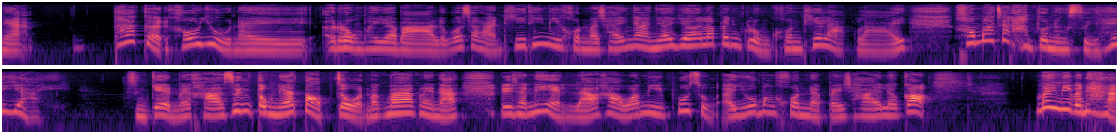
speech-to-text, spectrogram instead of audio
เนี่ยถ้าเกิดเขาอยู่ในโรงพยาบาล หรือว่าสถานที่ที่มีคนมาใช้งานเยอะ ๆ แล้วเป็นกลุ่มคนที่หลากหลาย เขามักจะทำตัวหนังสือให้ใหญ่สังเกตไหมคะ ซึ่งตรงนี้ตอบโจทย์มาก ๆ เลยนะ ดิฉันเห็นแล้วค่ะว่ามีผู้สูงอายุบางคนเนี่ยไปใช้แล้วก็ ไม่มีปัญหา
